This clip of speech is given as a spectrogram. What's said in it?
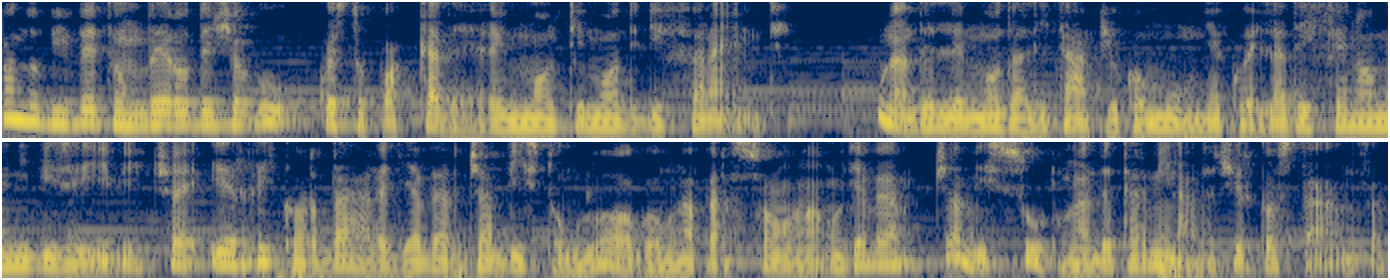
Quando vivete un vero déjà vu, questo può accadere in molti modi differenti. Una delle modalità più comuni è quella dei fenomeni visivi, cioè il ricordare di aver già visto un luogo, una persona o di aver già vissuto una determinata circostanza,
